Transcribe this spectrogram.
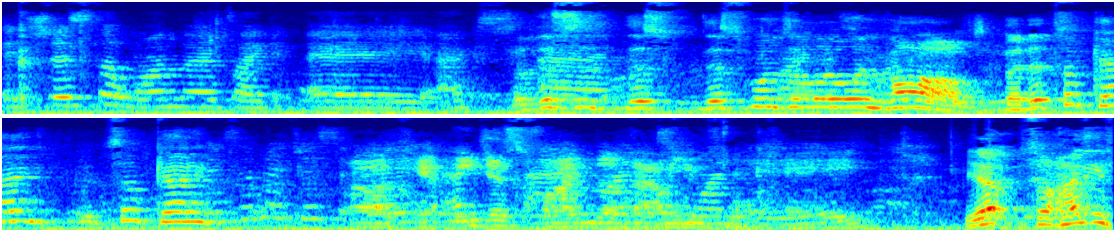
It's just the one that's like A X. So this is this this one's a little involved, but it's okay. It's okay. Isn't it just Uh, A, can't we just XN find the minus value for 180? k? Yep. So how do you?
